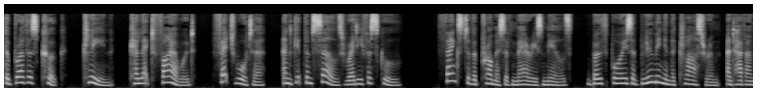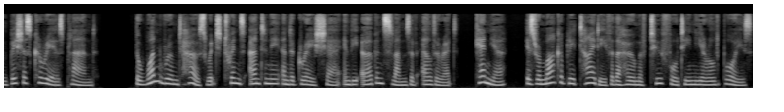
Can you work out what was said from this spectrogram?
the brothers cook, clean, collect firewood, fetch water, and get themselves ready for school. Thanks to the promise of Mary's meals, both boys are blooming in the classroom and have ambitious careers planned. The one roomed house which twins Anthony and Aggrey share in the urban slums of Eldoret, Kenya, is remarkably tidy for the home of two 14 year old boys.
